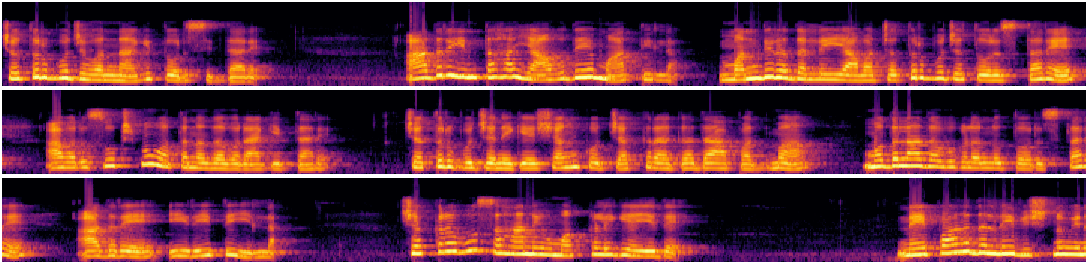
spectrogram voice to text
ಚತುರ್ಭುಜವನ್ನಾಗಿ ತೋರಿಸಿದ್ದಾರೆ. ಆದರೆ ಇಂತಹ ಯಾವುದೇ ಮಾತಿಲ್ಲ. ಮಂದಿರದಲ್ಲಿ ಯಾವ ಚತುರ್ಭುಜ ತೋರಿಸ್ತಾರೆ ಅವರು ಸೂಕ್ಷ್ಮವತನದವರಾಗಿದ್ದಾರೆ ಚತುರ್ಭುಜನಿಗೆ ಶಂಕು, ಚಕ್ರ, ಗದಾ, ಪದ್ಮ ಮೊದಲಾದವುಗಳನ್ನು ತೋರಿಸ್ತಾರೆ ಆದರೆ ಈ ರೀತಿ ಇಲ್ಲ. ಚಕ್ರವೂ ಸಹ ನೀವು ಮಕ್ಕಳಿಗೆ ಇದೆ. ನೇಪಾಳದಲ್ಲಿ ವಿಷ್ಣುವಿನ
